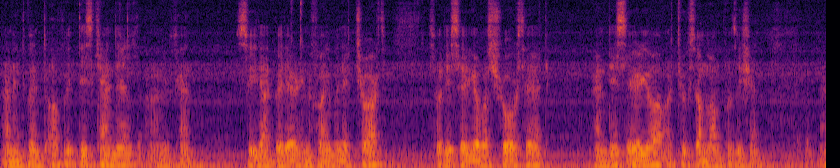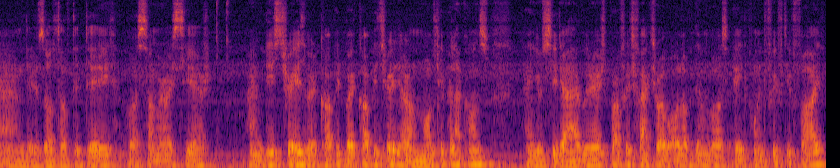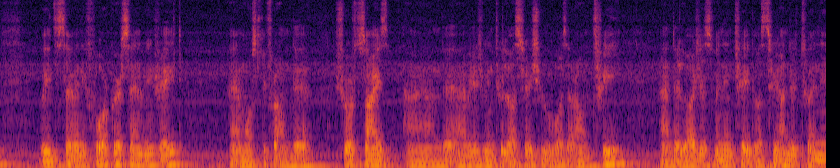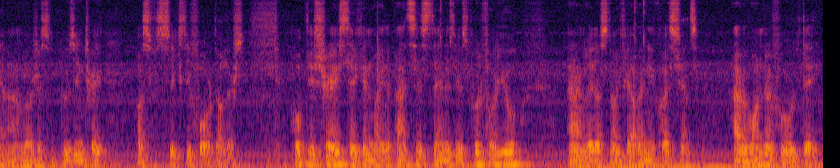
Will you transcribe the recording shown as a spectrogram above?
and it went up with this candle and you can see that better in five minute chart. So this area was shorted and this area took some long position. And the result of the day was summarized here. And these trades were copied by copy trader on multiple accounts. And you see the average profit factor of all of them was 8.55 with 74% win rate, and mostly from the short size and the average win to loss ratio was around 3 and the largest winning trade was 320 and largest losing trade was $64. Hope this trade taken by the PAT system is useful for you and let us know if you have any questions. Have a wonderful day.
